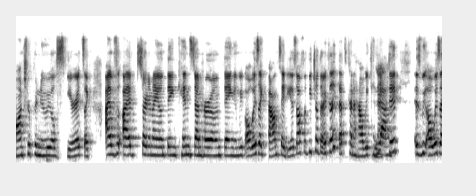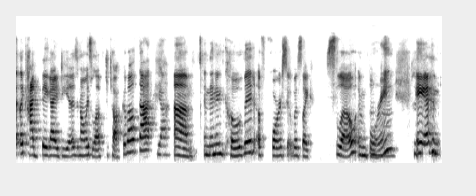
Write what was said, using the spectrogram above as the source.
entrepreneurial spirits. Like I've I've started my own thing, Ken's done her own thing, and we've always like bounced ideas off of each other. I feel like that's kind of how we connected. Is we always like, had big ideas and always loved to talk about that. yeah. Um, and then in COVID, of course, it was like slow and boring. and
